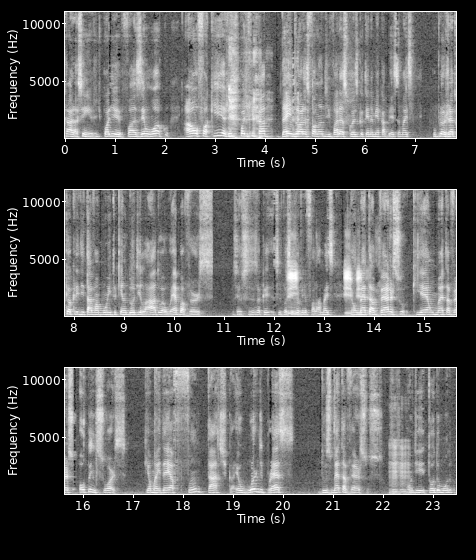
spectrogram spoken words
cara, assim, a gente pode fazer um alfa aqui, a gente pode ficar 10 horas falando de várias coisas que eu tenho na minha cabeça, mas um projeto que eu acreditava muito, que andou de lado, é o Webaverse. Não sei se vocês, se vocês ouviram falar, mas é um metaverso que é um metaverso open source, que é uma ideia fantástica. É o WordPress dos metaversos, uhum. onde todo mundo.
